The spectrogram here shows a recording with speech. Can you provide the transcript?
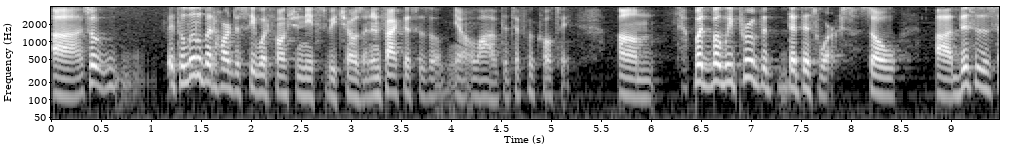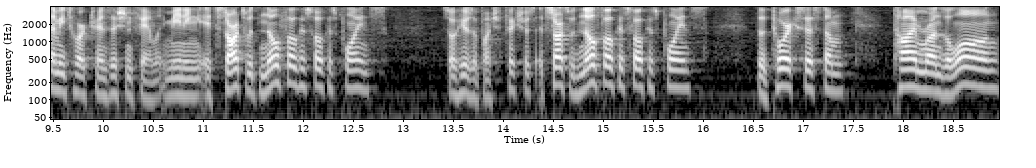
Uh, so it's a little bit hard to see what function needs to be chosen. In fact, this is a, you know, a lot of the difficulty. Um, but, but we proved that, that this works. So uh, this is a semi-toric transition family, meaning it starts with no focus focus points, So here's a bunch of pictures. It starts with no focus focus points. The toric system. Time runs along.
